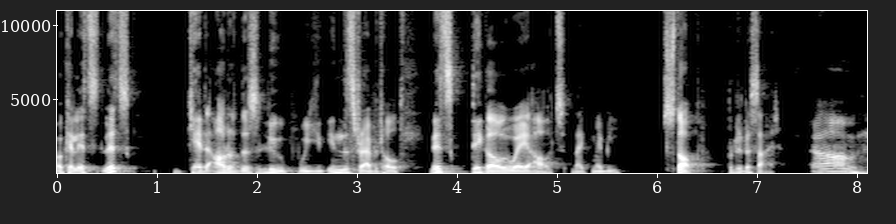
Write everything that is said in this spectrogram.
okay let's let's get out of this loop. We in this rabbit hole. Let's dig our way out. Like maybe stop put it aside. Um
